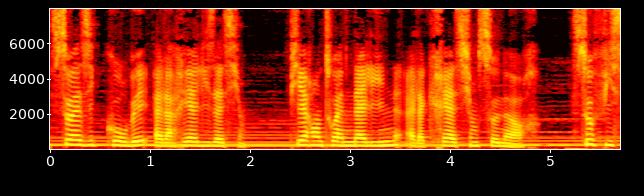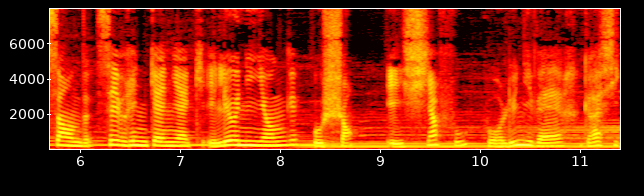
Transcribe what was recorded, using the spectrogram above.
Soazic Courbet à la réalisation, Pierre-Antoine Naline à la création sonore, Sophie Sand, Séverine Cagnac et Léonie Young au chant et Chien Fou pour l'univers graphique.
